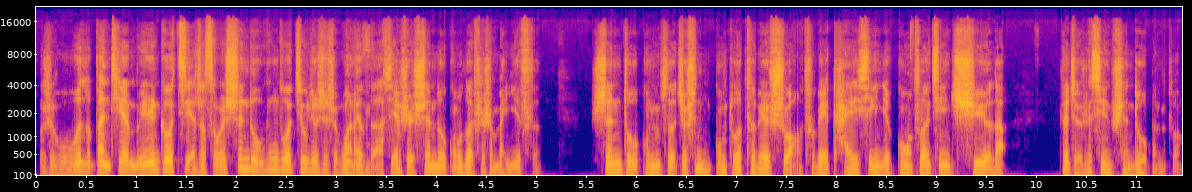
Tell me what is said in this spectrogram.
不是我问了半天，没人给我解释所谓深度工作究竟是什么意思。解释深度工作是什么意思？深度工作就是你工作特别爽、特别开心，你工作进去了，这就是新深度工作。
